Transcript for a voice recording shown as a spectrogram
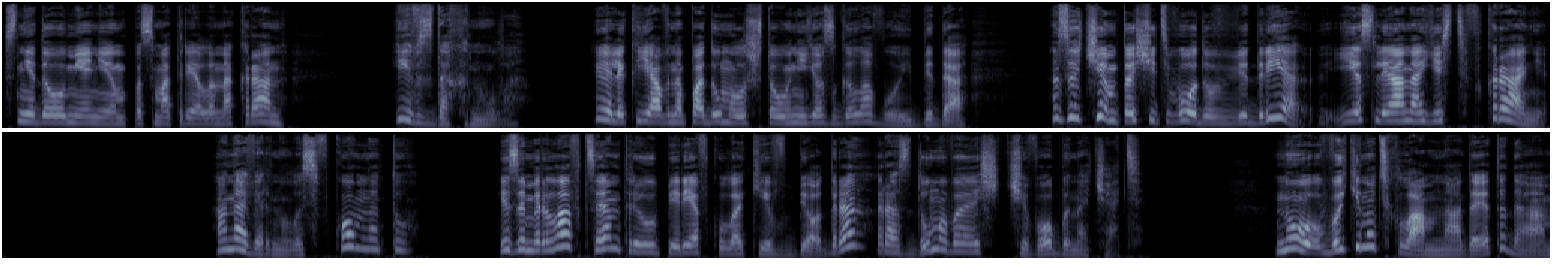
С недоумением посмотрела на кран и вздохнула. Элик явно подумал, что у нее с головой беда. Зачем тащить воду в ведре, если она есть в кране? Она вернулась в комнату и замерла в центре, уперев кулаки в бедра, раздумывая, с чего бы начать. Ну, выкинуть хлам надо, это да.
